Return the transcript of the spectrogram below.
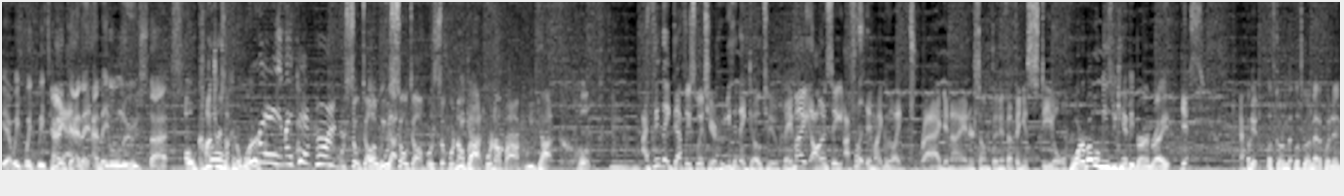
Yeah, we, we, we tank Yeah. it and they, and they lose stats. oh, Contra's not gonna work. No, no contrary. We're so dumb. Oh, we we are got- so dumb. We're so we're we not got- back. We're not back. We got cooked, dude. I think they definitely switch here. Who do you think they go to? They might honestly. I feel like they might go like Dragonite or something. If that thing is steel. Water bubble means we can't be burned, right? Yes. Yeah. Okay, let's go. To, let's go to Metaquin in.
